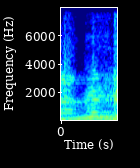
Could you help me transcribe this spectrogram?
Me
